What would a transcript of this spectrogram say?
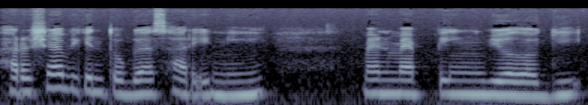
harusnya bikin tugas hari ini main mapping biologi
